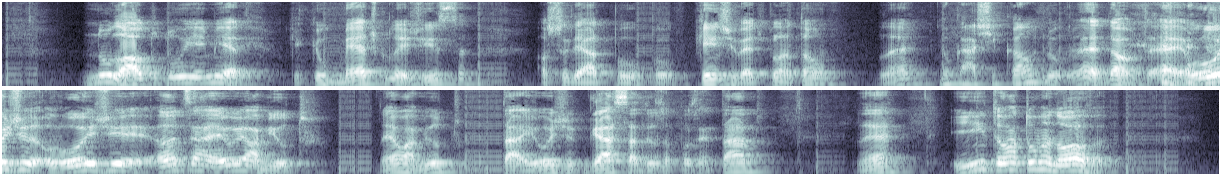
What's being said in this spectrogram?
no laudo do IML, que, que o médico legista, auxiliado por, por quem estiver de plantão, né? No Cachicão? No, é, não, é, hoje, hoje, antes era eu e o Hamilton. Né? O Hamilton está aí hoje, graças a Deus, aposentado. Né? E então a turma nova.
